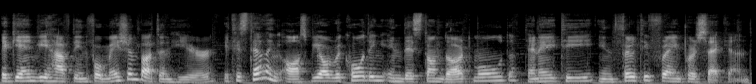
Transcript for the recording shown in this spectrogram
Again, we have the information button here. It is telling us we are recording in the standard mode 1080 in 30 frame per second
